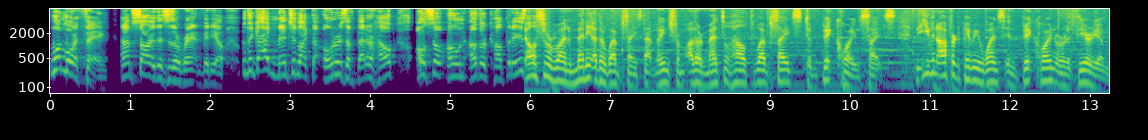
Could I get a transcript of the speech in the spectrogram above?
one more thing, and I'm sorry this is a rant video, but the guy mentioned like the owners of BetterHelp also own other companies. They also run many other websites that range from other mental health websites to Bitcoin sites. They even offer to pay me once in Bitcoin or Ethereum.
